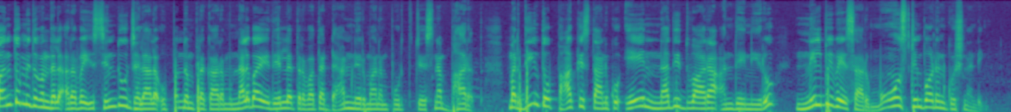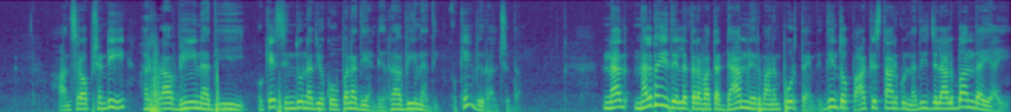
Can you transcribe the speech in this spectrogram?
పంతొమ్మిది వందల అరవై సింధు జలాల ఒప్పందం ప్రకారం నలభై ఐదేళ్ళ తర్వాత డ్యామ్ నిర్మాణం పూర్తి చేసిన భారత్. మరి దీంతో పాకిస్తాన్కు ఏ నది ద్వారా అందే నీరు నిలిపివేశారు? మోస్ట్ ఇంపార్టెంట్ క్వశ్చన్ అండి. ఆన్సర్ ఆప్షన్ డి రవి నది. ఓకే సింధు నది యొక్క ఉపనది అండి రవి నది. ఓకే వివరాలు చూద్దాం. న నలభై ఐదేళ్ళ తర్వాత డ్యామ్ నిర్మాణం పూర్తయింది. దీంతో పాకిస్తాన్కు నదీ జలాలు బంద్ అయ్యాయి.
